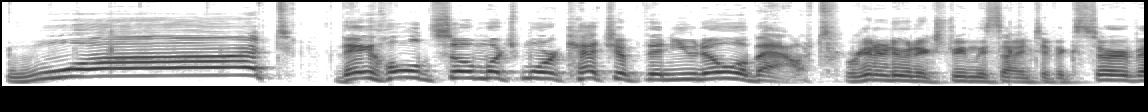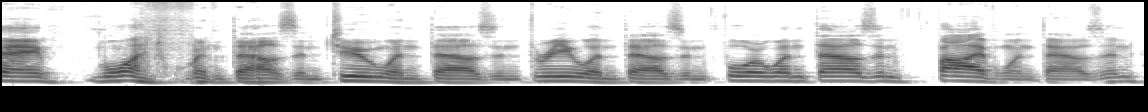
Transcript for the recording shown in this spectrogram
What? They hold so much more ketchup than you know about. We're gonna do an extremely scientific survey. One, 1,000, two, 1,000, three, 1,000, four, 1,000, five, 1,000.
